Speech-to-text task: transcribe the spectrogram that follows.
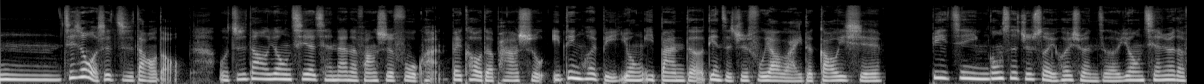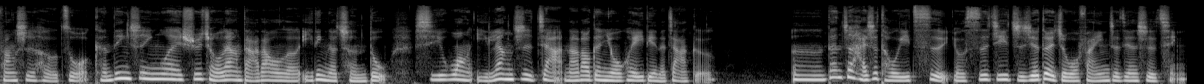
嗯，其实我是知道的。我知道用企业签单的方式付款，被扣的趴数一定会比用一般的电子支付要来的高一些。毕竟公司之所以会选择用签约的方式合作，肯定是因为需求量达到了一定的程度，希望以量制价拿到更优惠一点的价格。嗯，但这还是头一次有司机直接对着我反映这件事情。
